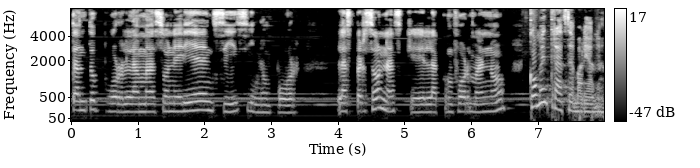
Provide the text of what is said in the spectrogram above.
tanto por la masonería en sí, sino por las personas que la conforman, ¿no? ¿Cómo entraste, Mariana?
